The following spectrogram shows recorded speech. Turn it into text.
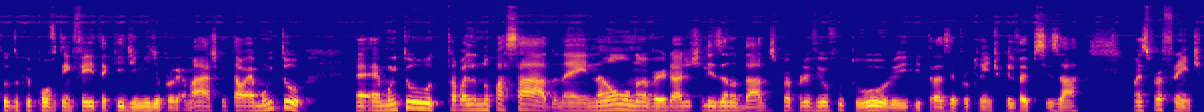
tudo que o povo tem feito aqui de mídia programática e tal, é muito é, é, muito trabalhando no passado, né? E não, na verdade, utilizando dados para prever o futuro e, e trazer para o cliente o que ele vai precisar mais para frente.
